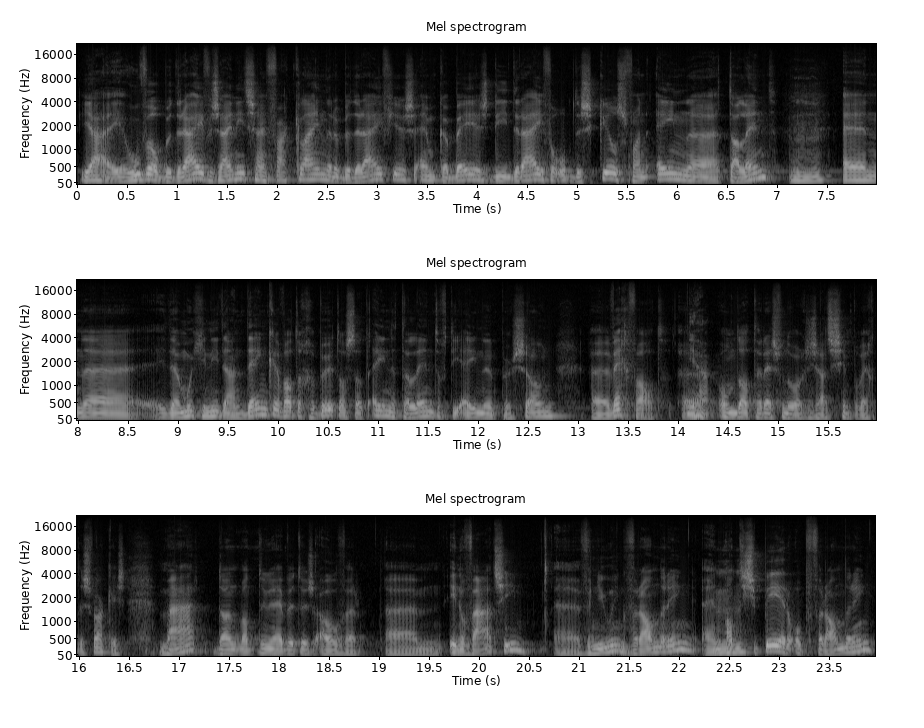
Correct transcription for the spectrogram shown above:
ja, hoeveel bedrijven zijn niet? Het zijn vaak kleinere bedrijfjes, MKB'ers, die drijven op de skills van één eh, talent. Mhm. En daar moet je niet aan denken wat er gebeurt als dat ene talent of die ene persoon eh, wegvalt. Eh, Ja. Omdat de rest van de organisatie simpelweg te zwak is. Maar, dan, want nu hebben we het dus over ehm, innovatie, eh, vernieuwing, verandering en Mhm. anticiperen op verandering.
